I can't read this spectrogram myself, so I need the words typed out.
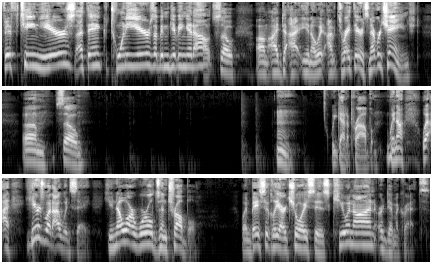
15 years, I think, 20 years I've been giving it out. So, um, I, I you know, it, it's right there. It's never changed. Um, so, hmm, we got a problem. We know, well, I, here's what I would say. You know, our world's in trouble when basically our choice is QAnon or Democrats.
